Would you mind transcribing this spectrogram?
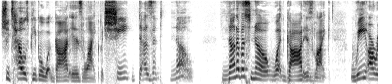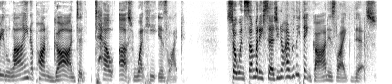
She tells people what God is like, but she doesn't know. None of us know what God is like. We are relying upon God to tell us what He is like. So when somebody says, you know, I really think God is like this,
